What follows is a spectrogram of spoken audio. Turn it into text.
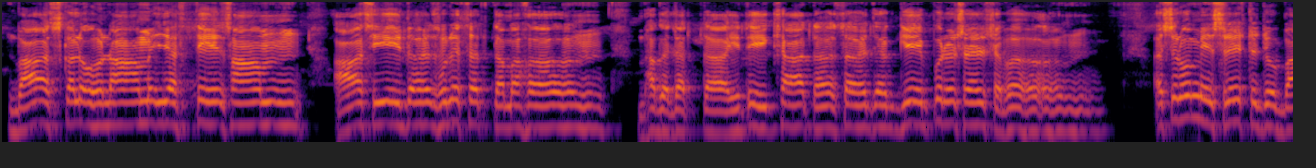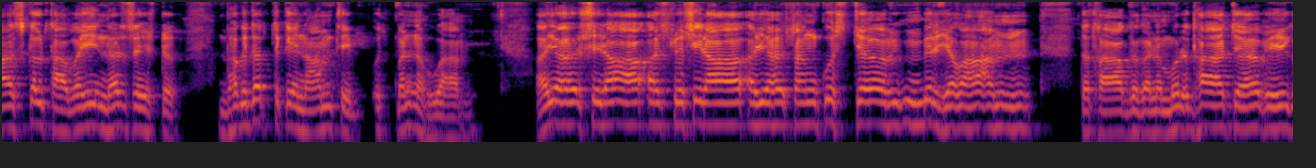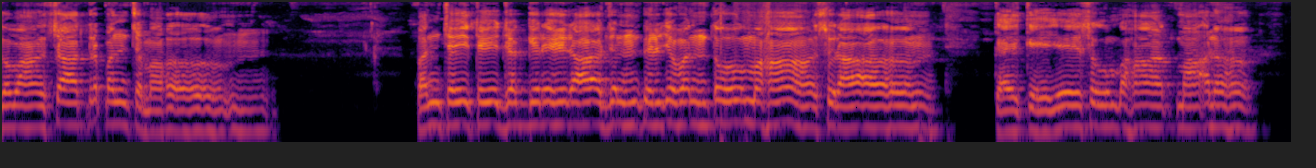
बास्कलो नाम यस्तेषा आसीद सुरसतम भगदत्त ख्यात सज्ञे पुरुष असुरों में श्रेष्ठ जो बास्कल था, वही नरश्रेष्ठ भगदत्त के नाम से उत्पन्न हुआ। अय शिरा अश्वशिरा, अय शंकुश्च बीर्यवान तथा गगन मूर्धा च वेगवान छात्र पंचम। पंचते जगिरे राजन महासुरा। कैकेयेशु महात्मा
